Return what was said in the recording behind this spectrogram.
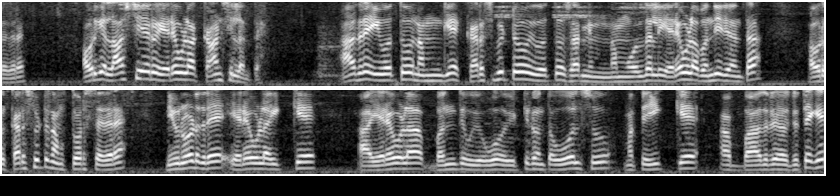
ಇದ್ದಾರೆ ಅವ್ರಿಗೆ ಲಾಸ್ಟ್ ಇಯರ್ ಎರೆಹುಳ ಕಾಣಿಸಿಲ್ಲಂತೆ. ಆದರೆ ಇವತ್ತು ನಮಗೆ ಕರೆಸ್ಬಿಟ್ಟು ಇವತ್ತು ಸರ್ ನಿಮ್ಮ ನಮ್ಮ ಹೊಲದಲ್ಲಿ ಎರೆಹುಳ ಬಂದಿದೆ ಅಂತ ಅವ್ರು ಕರೆಸ್ಬಿಟ್ಟು ನಮ್ಗೆ ತೋರಿಸ್ತಾ ಇದ್ದಾರೆ ನೀವು ನೋಡಿದ್ರೆ ಎರೆಹುಳ ಇಕ್ಕೆ ಆ ಎರೆಹುಳ ಬಂದು ಇಟ್ಟಿರುವಂತ ಇಟ್ಟಿರುವಂಥ ಹೋಲ್ಸು ಮತ್ತು ಇಕ್ಕೆ ಅದ್ರ ಜೊತೆಗೆ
